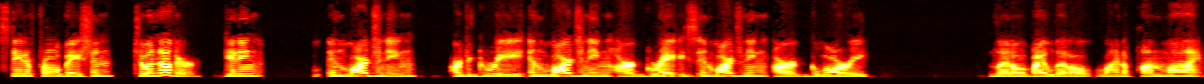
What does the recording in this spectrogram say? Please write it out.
state of probation to another, getting enlarging our degree, enlarging our grace, enlarging our glory little by little, line upon line.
